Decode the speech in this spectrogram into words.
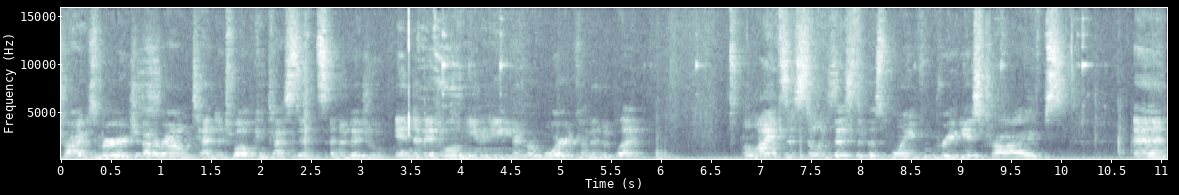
Tribes merge at around 10 to 12 contestants, and individual, individual immunity and reward come into play. Alliances still exist at this point from previous tribes, and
